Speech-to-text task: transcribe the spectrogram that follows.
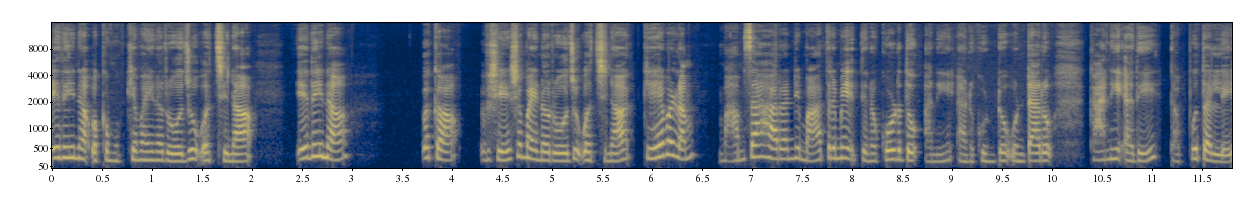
ఏదైనా ఒక ముఖ్యమైన రోజు వచ్చినా ఏదైనా ఒక విశేషమైన రోజు వచ్చినా కేవలం మాంసాహారాన్ని మాత్రమే తినకూడదు అని అనుకుంటూ ఉంటారు. కానీ అది తప్పు తల్లి.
